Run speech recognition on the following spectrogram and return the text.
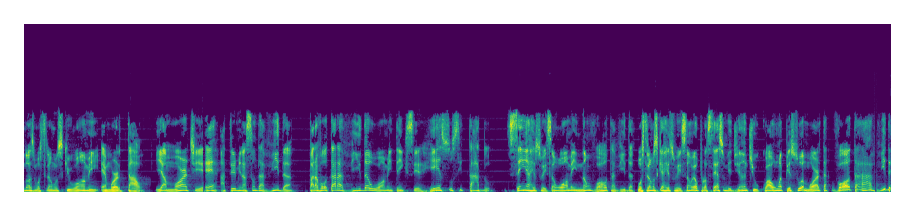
Nós mostramos que o homem é mortal e a morte é a terminação da vida. Para voltar à vida, o homem tem que ser ressuscitado. Sem a ressurreição, o homem não volta à vida. Mostramos que a ressurreição é o processo mediante o qual uma pessoa morta volta à vida.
